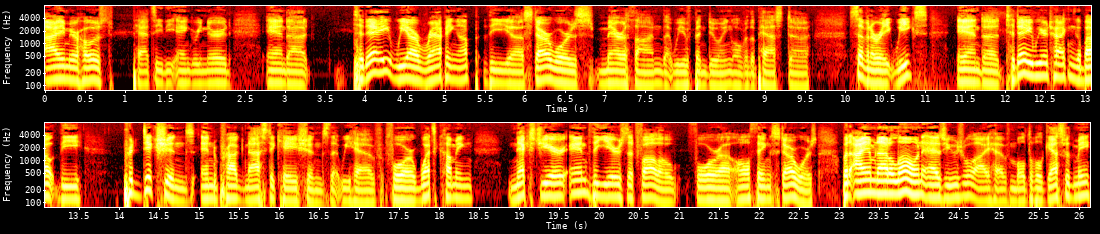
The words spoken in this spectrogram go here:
I am your host, Patsy the Angry Nerd, and uh, today we are wrapping up the uh, Star Wars marathon that we have been doing over the past uh, seven or eight weeks. And uh, today we are talking about the predictions and prognostications that we have for what's coming next year and the years that follow for uh, all things Star Wars. But I am not alone, as usual. I have multiple guests with me,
